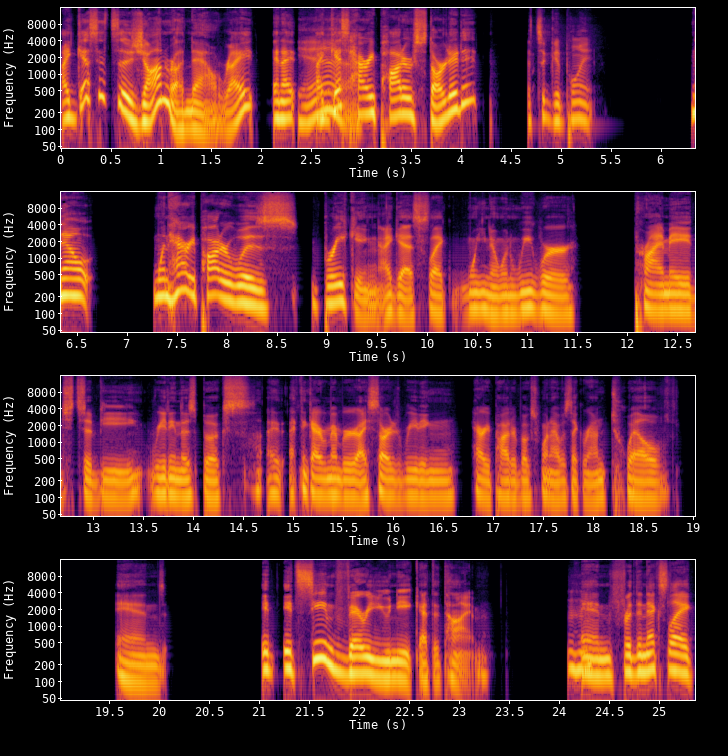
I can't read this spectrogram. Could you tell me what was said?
I guess it's a genre now, right? And I, I guess Harry Potter started it. That's a good point. Now, when Harry Potter was breaking, I guess, like, when, you know, when we were prime age to be reading those books, I, I think I remember I started reading Harry Potter books when I was like around 12. And it, it seemed very unique at the time. Mhm. And for the next like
